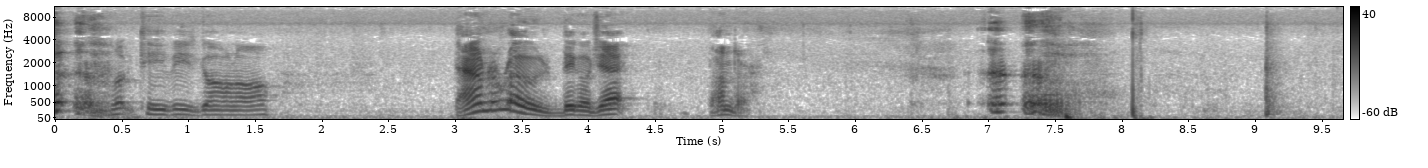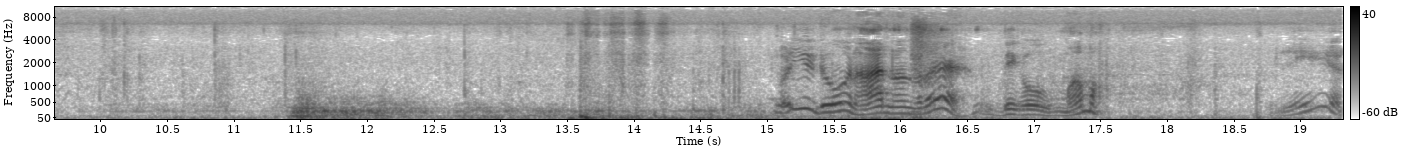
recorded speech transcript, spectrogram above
Look, TV's going off. Down the road, Big O' Jack. Thunder. you doing hiding under there, big old mama? Yeah.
